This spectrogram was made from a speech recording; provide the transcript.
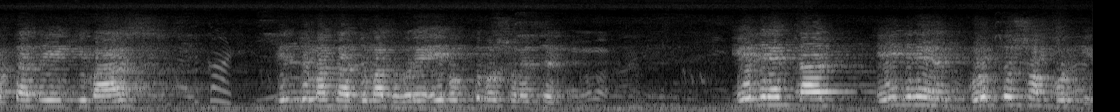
অর্থাৎ এই একটি মাস তিন জুমা চার জুমা ধরে এই বক্তব্য শুনেছেন। এই দিনের তার এই দিনের গুরুত্ব সম্পর্কে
